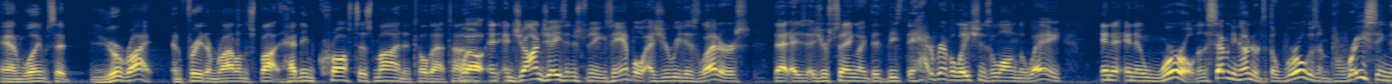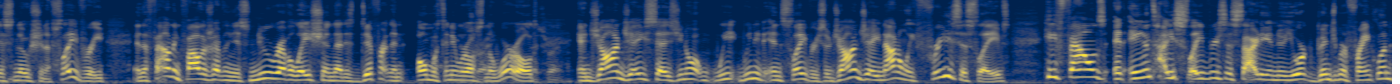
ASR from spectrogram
And William said, You're right. And freedom right on the spot. Hadn't even crossed his mind until that time. Well, and, and John Jay's an interesting example as you read his letters that, as, as you're saying, like these, they had revelations along the way in a, in a, world, in the 1700s, that the world is embracing this notion of slavery, and the founding fathers are having this new revelation that is different than almost anywhere That's else right. in the world. Right. And John Jay says, you know what, we, we need to end slavery. So John Jay not only frees his slaves, he founds an anti slavery society in New York, Benjamin Franklin,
